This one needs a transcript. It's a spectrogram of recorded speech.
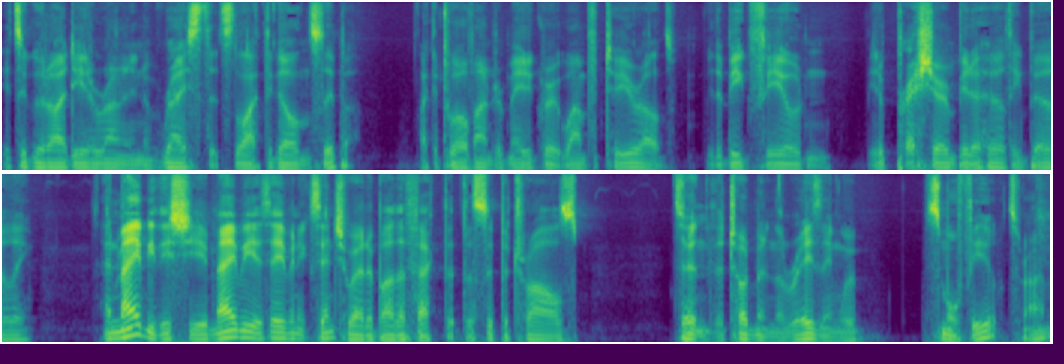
it's a good idea to run in a race that's like the Golden Slipper, like a twelve hundred meter Group One for two year olds with a big field and a bit of pressure and a bit of hurly burly. And maybe this year, maybe it's even accentuated by the fact that the Slipper trials, certainly the Todman and the Reisling, were small fields, right?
